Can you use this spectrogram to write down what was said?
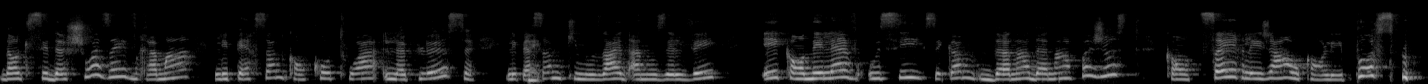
Donc, c'est de choisir vraiment les personnes qu'on côtoie le plus, les personnes qui nous aident à nous élever et qu'on élève aussi. C'est comme donnant-donnant, pas juste qu'on tire les gens ou qu'on les pousse.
